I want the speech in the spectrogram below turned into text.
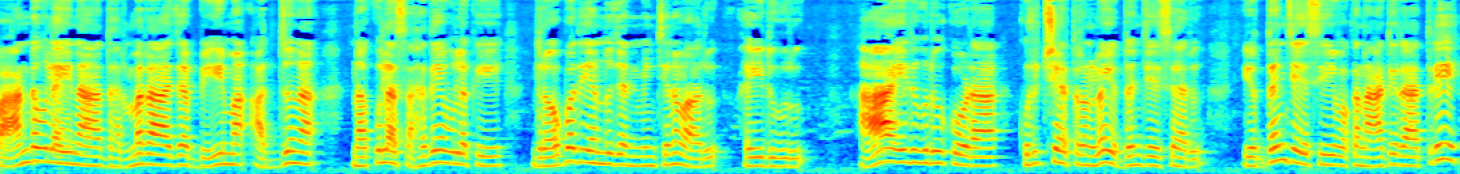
పాండవులైన ధర్మరాజ భీమ అర్జున నకుల సహదేవులకి ద్రౌపది ఎందు జన్మించిన వారు ఐదుగురు. ఆ ఐదుగురు కూడా కురుక్షేత్రంలో యుద్ధం చేశారు. యుద్ధం చేసి ఒకనాటి రాత్రి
